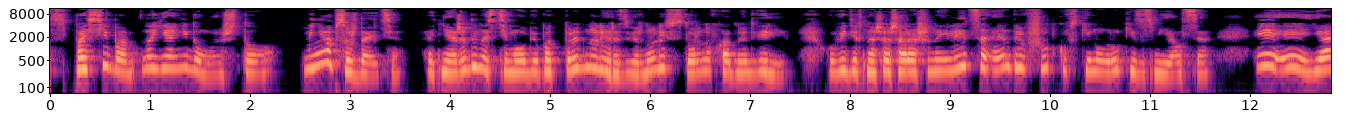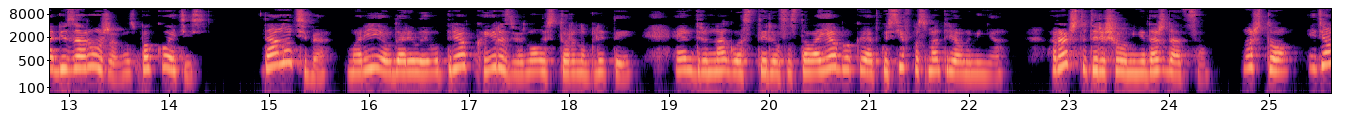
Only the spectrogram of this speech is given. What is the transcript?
Спасибо, но я не думаю, что... Меня обсуждаете? От неожиданности мы обе подпрыгнули и развернулись в сторону входной двери. Увидев наши ошарашенные лица, Эндрю в шутку вскинул руки и засмеялся. «Эй, эй, я обезоружен, успокойтесь!» «Да ну тебя!» Мария ударила его тряпкой и развернулась в сторону плиты. Эндрю нагло стырил со стола яблоко и, откусив, посмотрел на меня. Рад, что ты решила меня дождаться. Ну что, идем?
